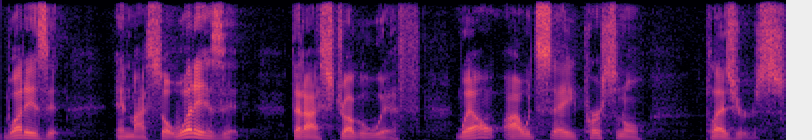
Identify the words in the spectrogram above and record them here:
What is it in my soul? What is it that I struggle with? Well, I would say personal pleasures,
